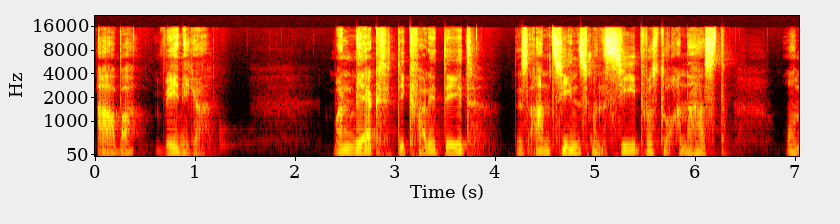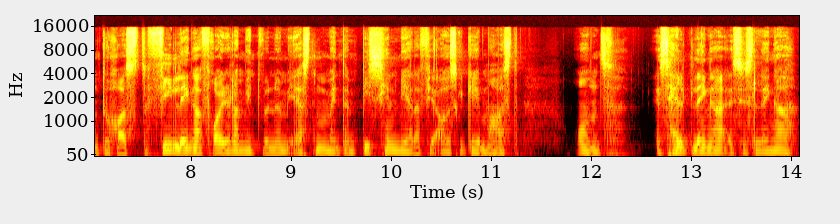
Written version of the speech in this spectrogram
aber weniger. Man merkt die Qualität des Anziehens, man sieht, was du anhast und du hast viel länger Freude damit, wenn du im ersten Moment ein bisschen mehr dafür ausgegeben hast und es hält länger, es ist länger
